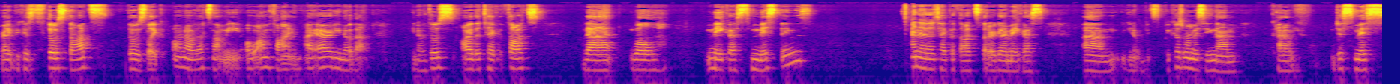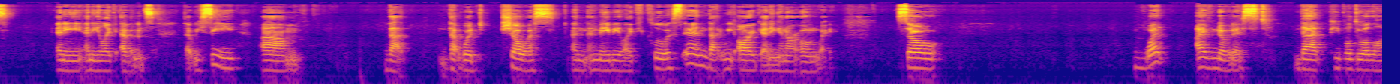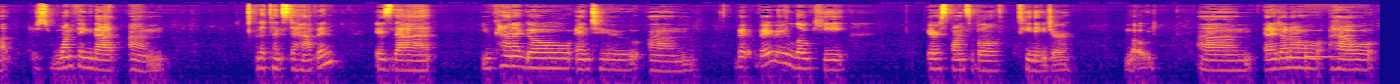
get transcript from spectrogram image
right? Because those thoughts, those like, oh no, that's not me. Oh, I'm fine. I already know that. You know, those are the type of thoughts that will make us miss things. And they're the type of thoughts that are going to make us, um, you know, because we're missing them, kind of dismiss any any like evidence that we see um, that that would show us and, and maybe like clue us in that we are getting in our own way. So, what I've noticed that people do a lot, just one thing that um, that tends to happen is that you kind of go into um, very, very low key, irresponsible teenager mode. Um, and I don't know how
